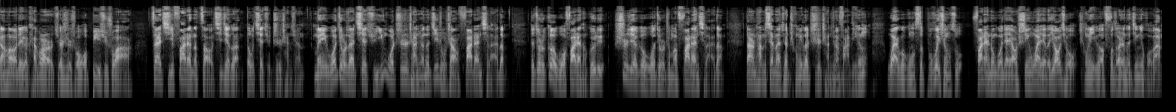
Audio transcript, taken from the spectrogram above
然后这个凯博尔爵士说：“我必须说啊，在其发展的早期阶段都窃取知识产权。美国就是在窃取英国知识产权的基础上发展起来的，这就是各国发展的规律。世界各国就是这么发展起来的。但是他们现在却成立了知识产权法庭，外国公司不会胜诉。发展中国家要适应外界的要求，成为一个负责任的经济伙伴。”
